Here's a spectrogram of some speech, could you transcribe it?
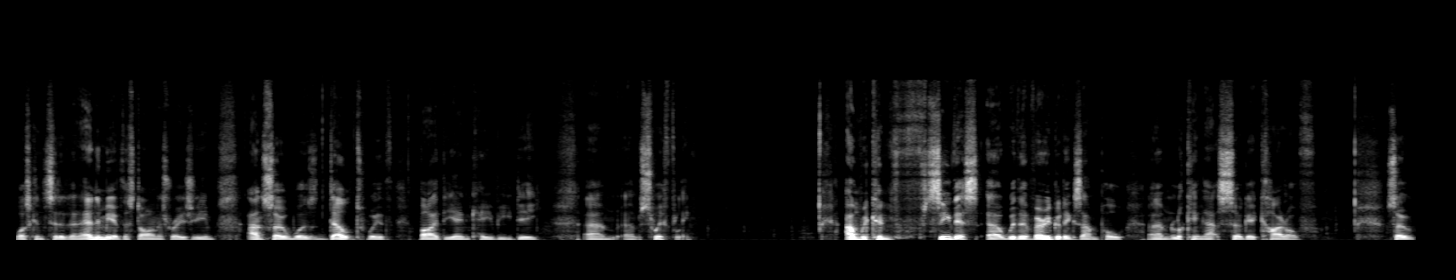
was considered an enemy of the Stalinist regime, and so was dealt with by the NKVD um, um, swiftly. And we can see this uh, with a very good example um, looking at Sergei Kirov. So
